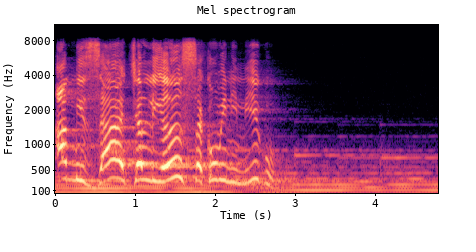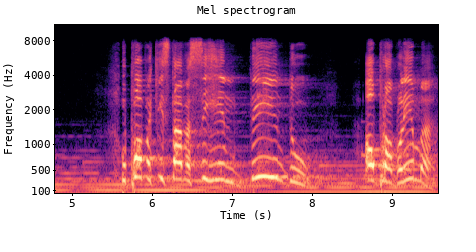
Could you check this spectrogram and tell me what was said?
amizade, aliança com o inimigo. O povo aqui estava se rendendo ao problema.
